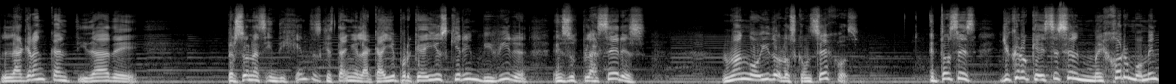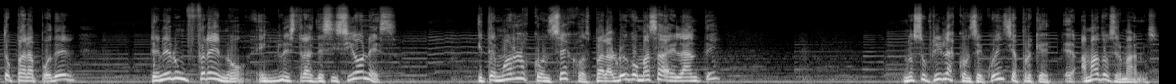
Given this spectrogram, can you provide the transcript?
la gran cantidad de personas indigentes que están en la calle porque ellos quieren vivir en sus placeres. No han oído los consejos. Entonces yo creo que ese es el mejor momento para poder tener un freno en nuestras decisiones y tomar los consejos para luego más adelante no sufrir las consecuencias, porque, eh, amados hermanos,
